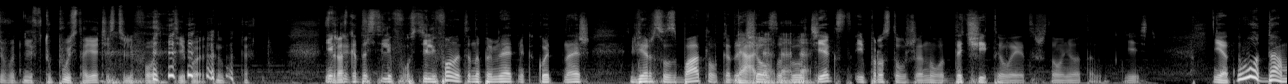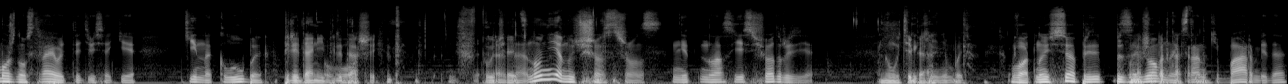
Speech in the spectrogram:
вот не в тупую стоять из телефона, типа, ну... Нет, когда с, телеф... с телефона это напоминает мне какой-то, знаешь, versus battle, когда да, чел да, забыл да, да. текст и просто уже, ну вот, дочитывает, что у него там есть. Нет, ну вот, да, можно устраивать эти всякие киноклубы. Переданий вот. передашей. Получается. Да. Ну не, ну что, у нас есть еще друзья. Ну у тебя. Какие-нибудь. Вот, ну и все, призовем на экранке Барби, да,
